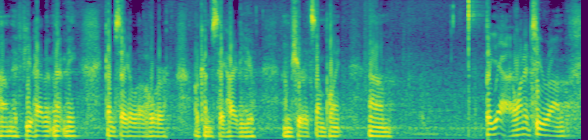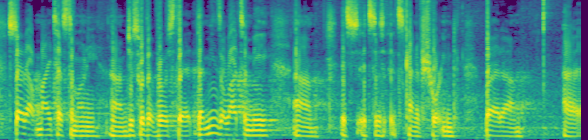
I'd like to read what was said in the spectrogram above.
Um, if you haven't met me, come say hello or, or come say hi to you. I'm sure at some point. Um, but yeah, I wanted to um, start out my testimony um, just with a verse that, that means a lot to me. Um, it's it's a, it's kind of shortened, but um, uh,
